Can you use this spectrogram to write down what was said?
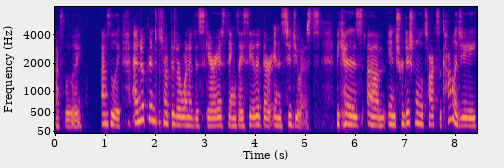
Absolutely. Absolutely. Endocrine disruptors are one of the scariest things. I say that they're insidious because um, in traditional toxicology,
